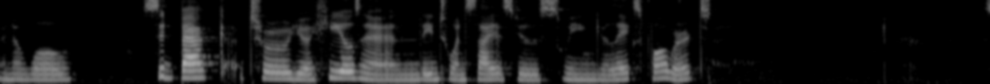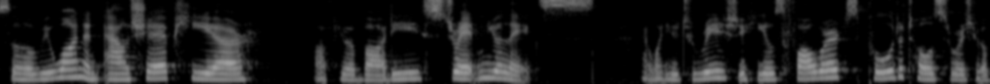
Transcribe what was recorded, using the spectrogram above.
And then we'll sit back to your heels and lean to one side as you swing your legs forward. So we want an L shape here of your body. Straighten your legs. I want you to reach your heels forwards, pull the toes towards your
